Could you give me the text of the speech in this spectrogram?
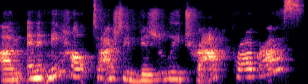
Um, and it may help to actually visually track progress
